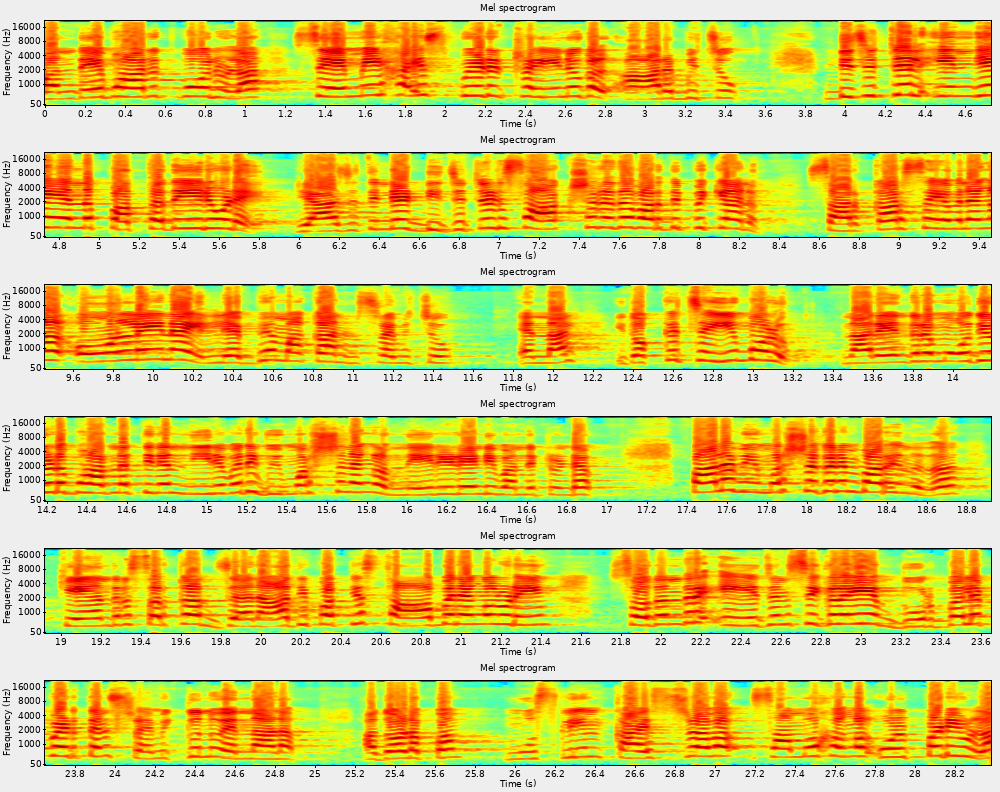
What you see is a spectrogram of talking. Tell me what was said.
വന്ദേ ഭാരത് പോലുള്ള സെമി ഹൈ സ്പീഡ് ട്രെയിനുകൾ ആരംഭിച്ചു. ഡിജിറ്റൽ ഇന്ത്യ എന്ന പദ്ധതിയിലൂടെ രാജ്യത്തിന്റെ ഡിജിറ്റൽ സാക്ഷരത വർദ്ധിപ്പിക്കാനും സർക്കാർ സേവനങ്ങൾ ഓൺലൈനായി ലഭ്യമാക്കാനും ശ്രമിച്ചു. എന്നാൽ ഇതൊക്കെ ചെയ്യുമ്പോഴും നരേന്ദ്രമോദിയുടെ ഭരണത്തിന് നിരവധി വിമർശനങ്ങളും നേരിടേണ്ടി വന്നിട്ടുണ്ട്. പല വിമർശകരും പറയുന്നത് കേന്ദ്ര സർക്കാർ ജനാധിപത്യ സ്ഥാപനങ്ങളുടെയും സ്വതന്ത്ര ഏജൻസികളെയും ദുർബലപ്പെടുത്താൻ ശ്രമിക്കുന്നു എന്നാണ്. അതോടൊപ്പം മുസ്ലിം ക്രൈസ്തവ സമൂഹങ്ങൾ ഉൾപ്പെടെയുള്ള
